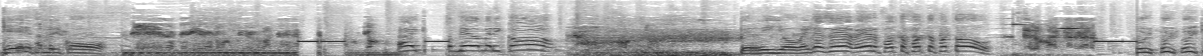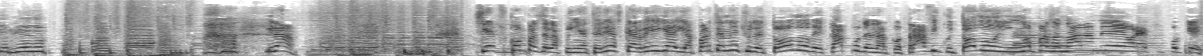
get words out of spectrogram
¿Qué eres, Américo? ¡Ay, qué miedo, Américo! Perrillo, véngase, a ver, foto, foto, foto. Uy, uy, uy, qué miedo. Mira, si esos compas de la piñatería es carrilla y aparte han hecho de todo, de capos del narcotráfico y todo, y no pasa nada, me. Ahora, ¿por qué?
